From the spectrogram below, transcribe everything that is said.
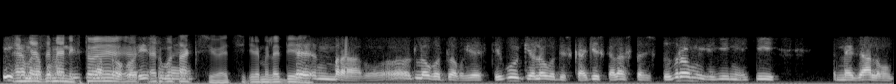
Έμοιαζε με ανοιχτό ε, εργοτάξιο, έτσι κύριε Μελεντία. Ε, μπράβο. Λόγω του απογευματικού και λόγω της κακής κατάστασης του δρόμου είχε γίνει εκεί μεγάλο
